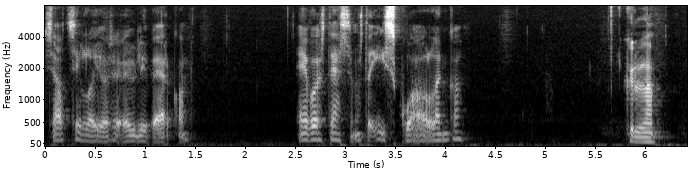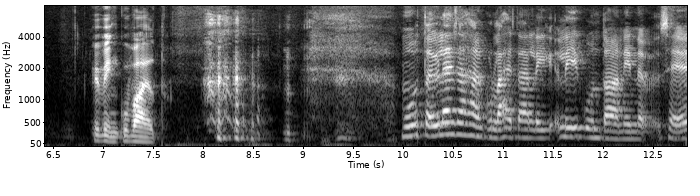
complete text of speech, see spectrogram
Sä oot silloin jo se yliverkon. Ei voisi tehdä semmoista iskua ollenkaan. Kyllä, hyvin kuvailtu. Mutta yleensähän kun lähdetään liikuntaan, niin se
